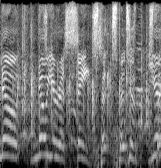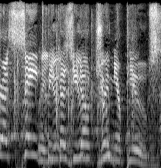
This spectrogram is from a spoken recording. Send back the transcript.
No, no, you're a saint. Spencer's. You're a saint Wait, you- because you, you- don't trim you- your pubes.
